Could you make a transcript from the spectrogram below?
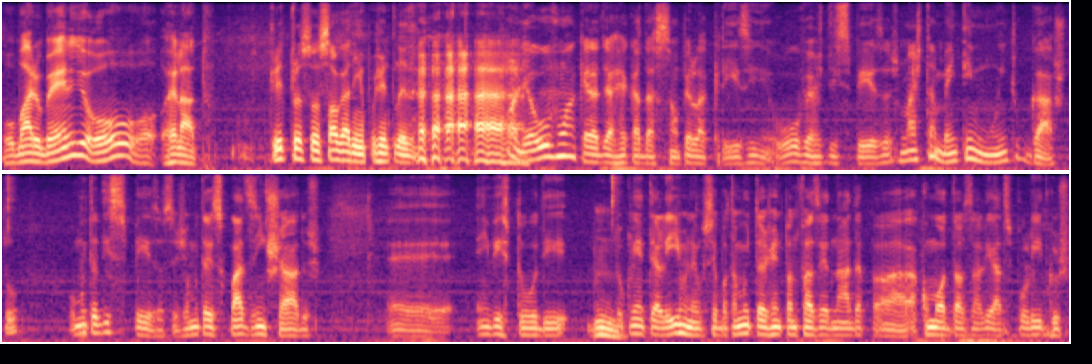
O Mário Beni ou Renato? Querido professor Salgadinho, por gentileza. Olha, houve uma queda de arrecadação pela crise, houve as despesas, mas também tem muito gasto, ou muita despesa, ou seja, muitos quadros inchados. É, em virtude hum. do clientelismo, né? você bota muita gente para não fazer nada para acomodar os aliados políticos,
